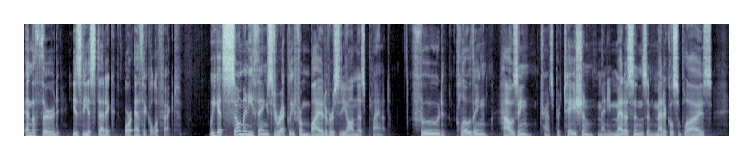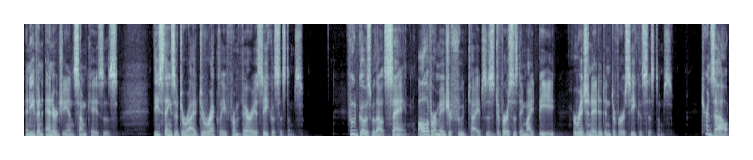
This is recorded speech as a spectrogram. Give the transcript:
and the third is the aesthetic or ethical effect. We get so many things directly from biodiversity on this planet. Food, clothing, housing, transportation, many medicines and medical supplies, and even energy in some cases. These things are derived directly from various ecosystems. Food goes without saying. All of our major food types, as diverse as they might be, originated in diverse ecosystems. Turns out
